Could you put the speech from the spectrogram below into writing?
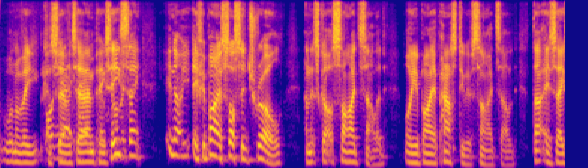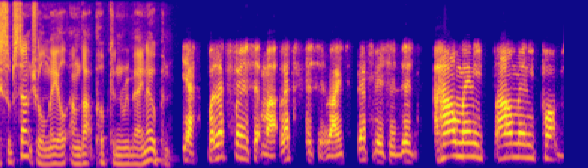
one of the Conservative oh, yeah, MPs? He's saying, you know, if you buy a sausage roll and it's got a side salad, or you buy a pasty with side salad, that is a substantial meal, and that pub can remain open. Yeah, but let's face it, Matt. Let's face it, right? Let's face it. There's how many how many pubs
